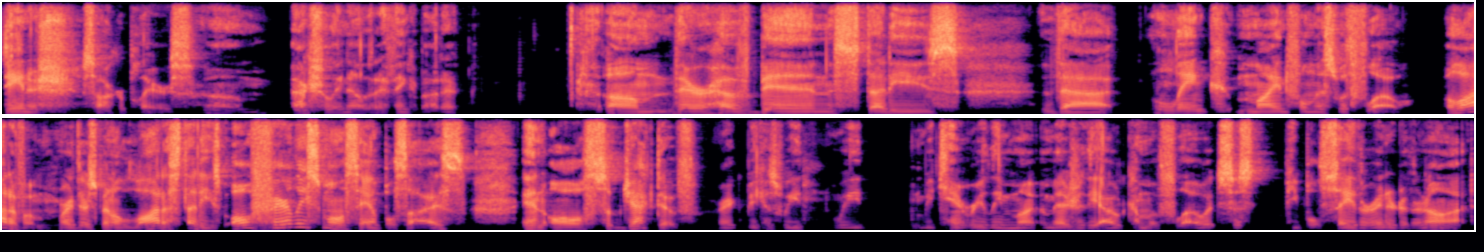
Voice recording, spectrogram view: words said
Danish soccer players. Um, actually, now that I think about it, um, there have been studies that link mindfulness with flow a lot of them, right? There's been a lot of studies, all fairly small sample size and all subjective, right? Because we we we can't really mu- measure the outcome of flow. It's just people say they're in it or they're not.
